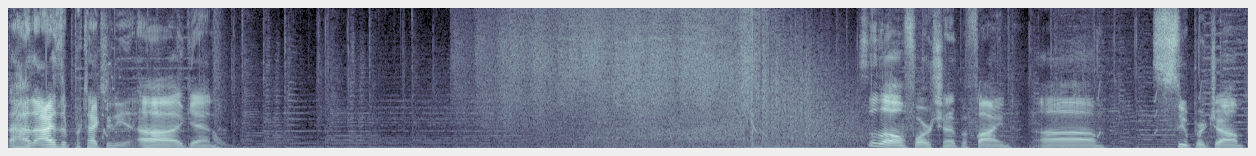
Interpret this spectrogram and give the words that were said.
Ah, the eyes are protecting me, uh, again. It's a little unfortunate, but fine. Um, super jump.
